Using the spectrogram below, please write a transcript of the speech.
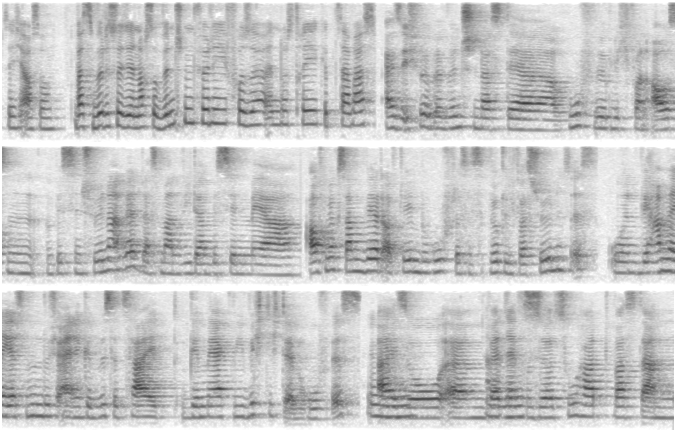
sehe ich auch so. Was würdest du dir noch so wünschen für die Friseurindustrie? Gibt es da was? Also ich würde mir wünschen, dass der Ruf wirklich von außen ein bisschen schöner wird, dass man wieder ein bisschen mehr aufmerksam wird auf den Beruf, dass es wirklich was Schönes ist. Und wir haben ja jetzt nun durch eine gewisse Zeit gemerkt, wie wichtig der Beruf ist. Mhm. Also ähm, wenn der Friseur zu hat, was dann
